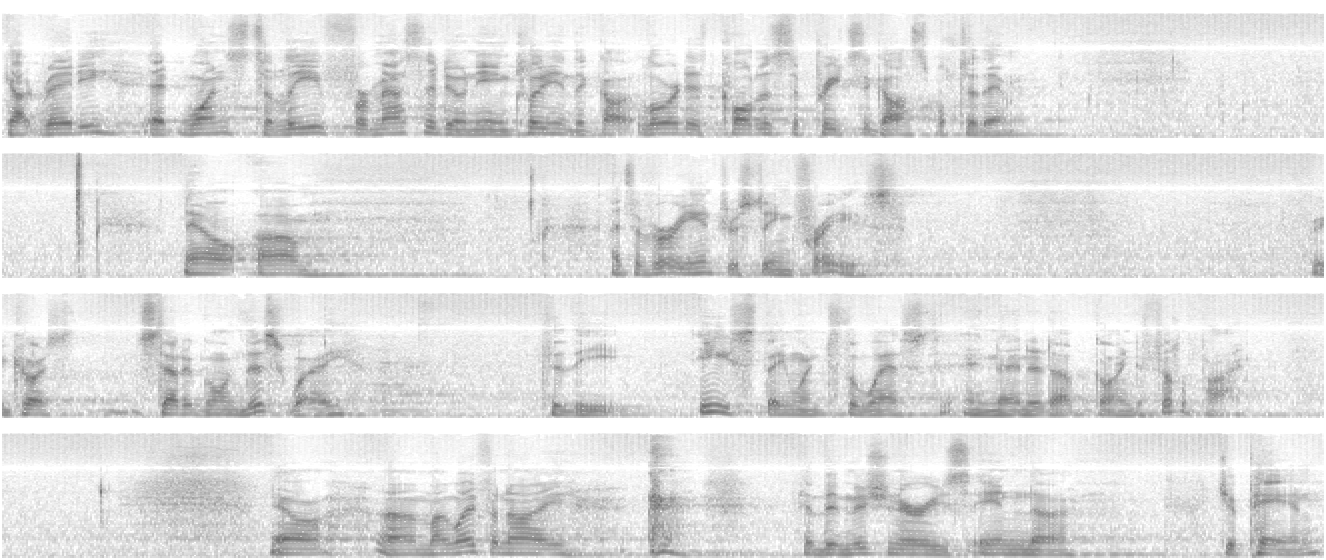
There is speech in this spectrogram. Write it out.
got ready at once to leave for Macedonia, including the Lord has called us to preach the gospel to them. Now, um, that's a very interesting phrase. Because instead of going this way to the east, they went to the west and ended up going to Philippi. Now, uh, my wife and I have been missionaries in uh, Japan,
